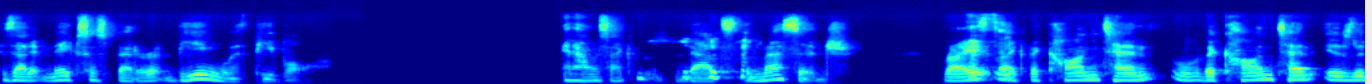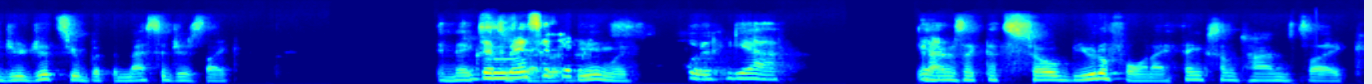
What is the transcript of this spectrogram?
is that it makes us better at being with people. And I was like, that's the message, right? like the content, the content is the jujitsu, but the message is like, it makes the better being with. Cool. Yeah. And yeah. I was like, that's so beautiful. And I think sometimes like,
